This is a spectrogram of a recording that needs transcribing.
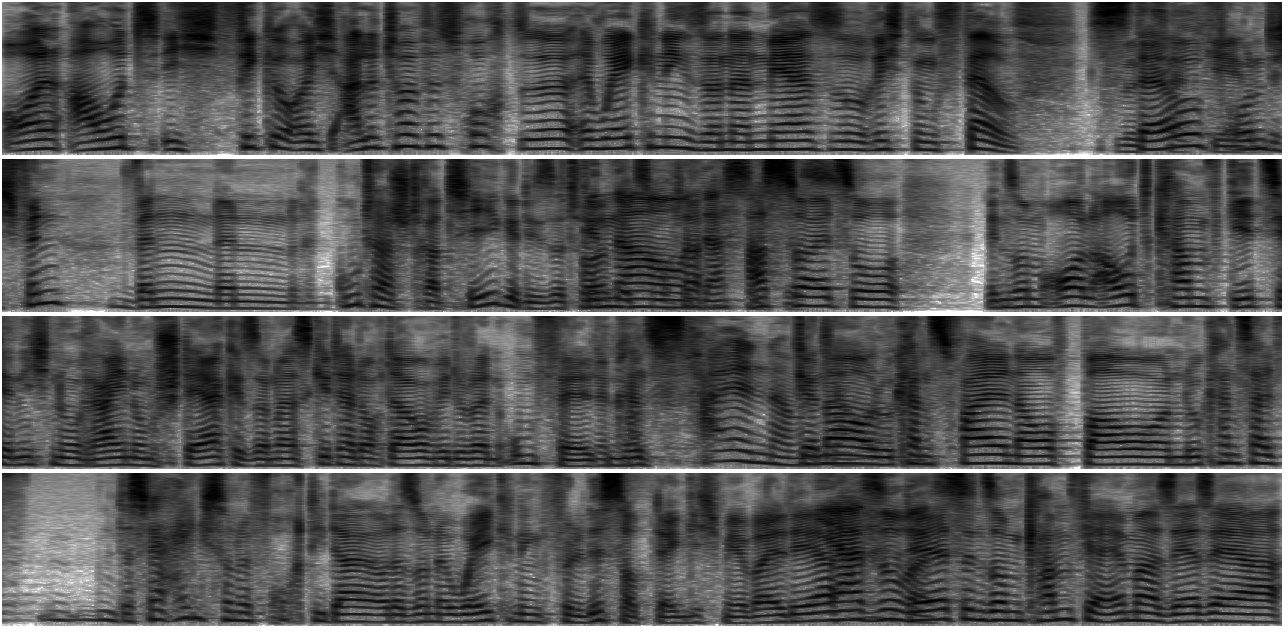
All-Out, ich ficke euch alle Teufelsfrucht äh, Awakening, sondern mehr so Richtung Stealth. Halt Stealth gehen. und ich finde, wenn ein guter Stratege diese Teufelsfrucht Genau, hat, das hast du halt so, in so einem All-Out-Kampf geht es ja nicht nur rein um Stärke, sondern es geht halt auch darum, wie du dein Umfeld du nutzt. kannst fallen damit. Genau, du kannst Fallen aufbauen, du kannst halt, das wäre eigentlich so eine Frucht, die da, oder so ein Awakening für Lissop, denke ich mir, weil der, Ja, der ist in so einem Kampf ja immer sehr, sehr,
